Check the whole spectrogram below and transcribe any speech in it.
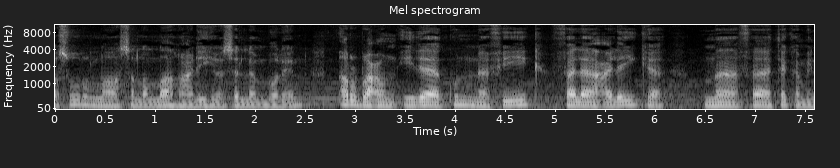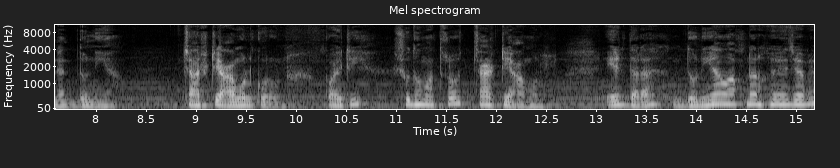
রসুল্লাহ সাল্লাহ আলী ওসাল্লাম বলেন, আরবাউন ইদা কুন্না ফিক, ফালা আলাইকা মা ফাতাকা মিনাদ দুনিয়া। চারটি আমল করুন। কয়টি? শুধুমাত্র চারটি আমল। এর দ্বারা দুনিয়াও আপনার হয়ে যাবে,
